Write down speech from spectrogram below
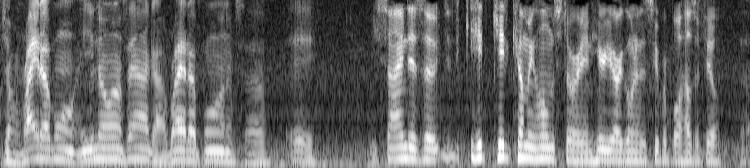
jumped right up on. You know what I'm saying? I got right up on him. So hey, you signed as a kid coming home story, and here you are going to the Super Bowl. How's it feel? Uh,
